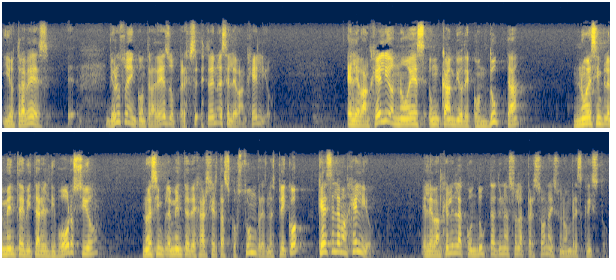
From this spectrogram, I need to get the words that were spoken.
Y otra vez, eh, yo no estoy en contra de eso, pero ese no es el Evangelio. El Evangelio no es un cambio de conducta, no es simplemente evitar el divorcio, no es simplemente dejar ciertas costumbres. ¿Me explico? ¿Qué es el Evangelio? El Evangelio es la conducta de una sola persona y su nombre es Cristo.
